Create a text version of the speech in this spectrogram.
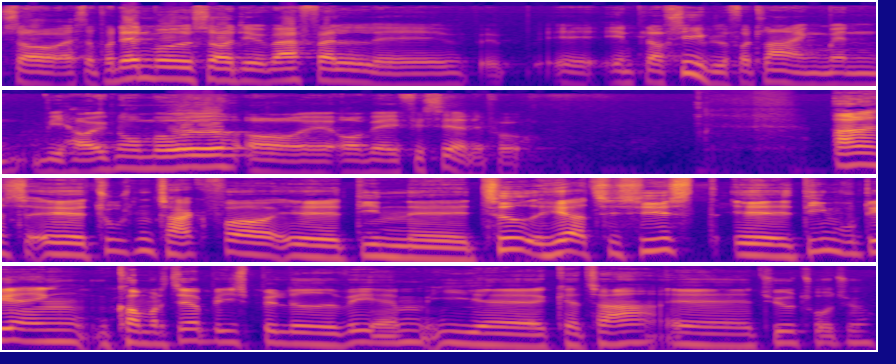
så altså på den måde, så er det i hvert fald øh, øh, en plausibel forklaring, men vi har jo ikke nogen måde at, øh, at verificere det på. Anders, øh, tusind tak for øh, din øh, tid her til sidst. Øh, din vurdering, kommer der til at blive spillet VM i øh, Katar øh, 2022?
